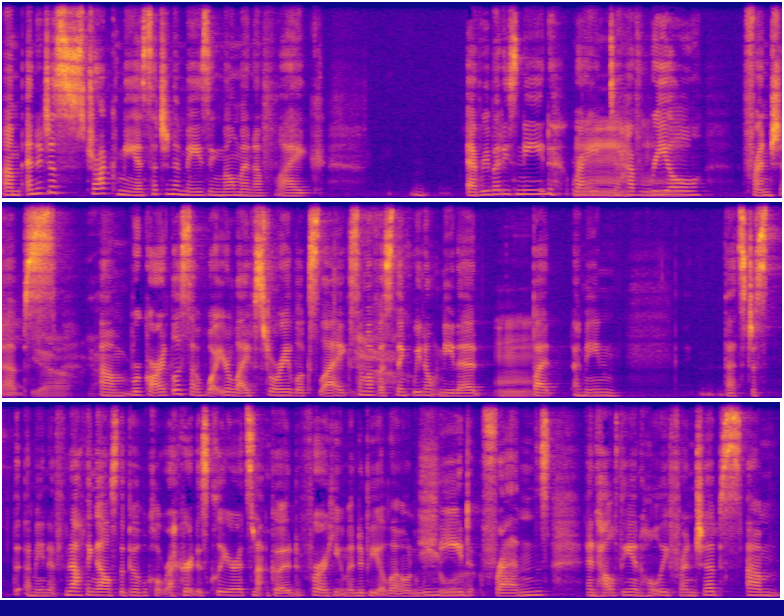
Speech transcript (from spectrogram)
Um, and it just struck me as such an amazing moment of like everybody's need, right? To have real friendships. Yeah. yeah. Um, regardless of what your life story looks like. Some of us think we don't need it, but I mean, that's just. I mean, if nothing else, the biblical record is clear. It's not good for a human to be alone. We need friends and healthy and holy friendships. Um,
